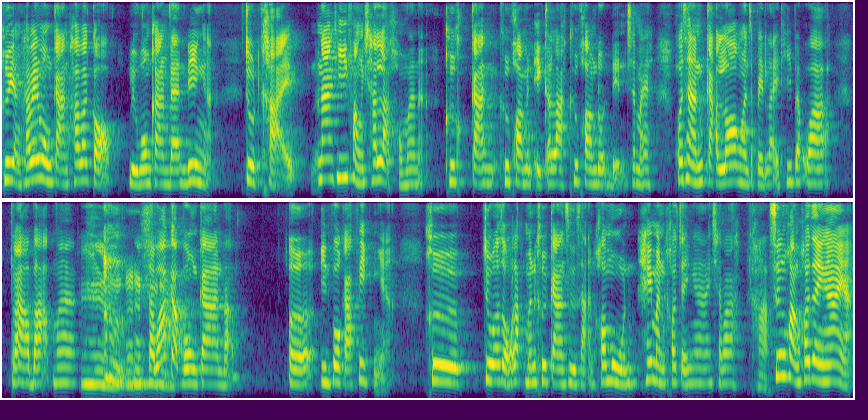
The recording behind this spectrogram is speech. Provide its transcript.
คืออย่างถ้าเป็นวงการภาพประกอบ หรือวงการ branding อะจุดขายหน้าที่ฟังก์ชันหลักของมันอะ คือการคือความเป็นเอกลักษณ์คือความโดดเด่นใช่ไหมเพราะฉะนั้นการลอกมันจะเป็นอะไรที่แบบว่าตราบาปมาก แต่ว่ากับวงการแบบเอ่ออินโฟกราฟิกเนี่ยคือจุดประสงค์หลักมันคือการสื่อสารข้อมูลให้มันเข้าใจง่ายใช่ปะค่ะซึ่งความเข้าใจง่ายอะ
